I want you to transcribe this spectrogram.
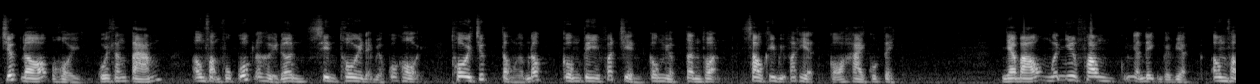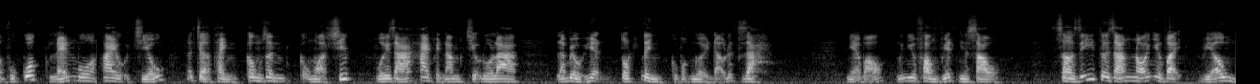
Trước đó vào hồi cuối tháng 8, ông Phạm Phú Quốc đã gửi đơn xin thôi đại biểu Quốc hội thôi chức Tổng Giám đốc Công ty Phát triển Công nghiệp Tân Thuận sau khi bị phát hiện có hai quốc tịch. Nhà báo Nguyễn Như Phong cũng nhận định về việc ông Phạm Phú Quốc lén mua hai hộ chiếu đã trở thành công dân Cộng hòa Ship với giá 2,5 triệu đô la là biểu hiện tột đỉnh của một người đạo đức giả. Nhà báo Nguyễn Như Phong viết như sau. Sở dĩ tôi dám nói như vậy vì ông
